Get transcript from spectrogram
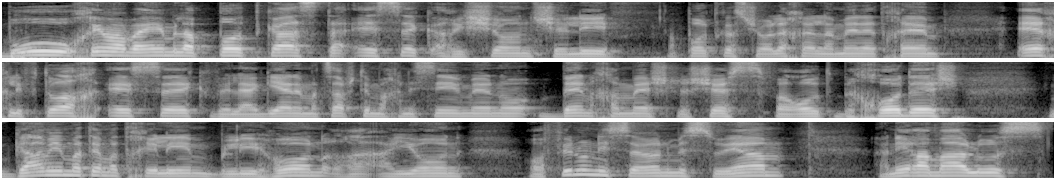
ברוכים הבאים לפודקאסט העסק הראשון שלי. הפודקאסט שהולך ללמד אתכם איך לפתוח עסק ולהגיע למצב שאתם מכניסים ממנו בין 5 ל-6 ספרות בחודש, גם אם אתם מתחילים בלי הון, רעיון או אפילו ניסיון מסוים. אני רמלוס,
